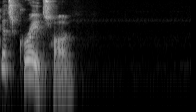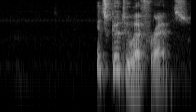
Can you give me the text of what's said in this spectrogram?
that's great, son. It's good to have friends.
